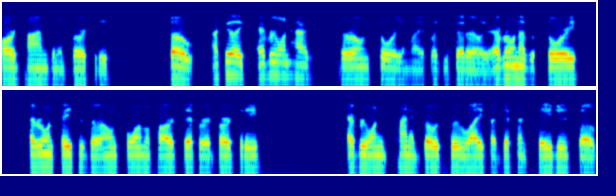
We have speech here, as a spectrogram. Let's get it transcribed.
hard times and adversity. So I feel like everyone has their own story in life, like you said earlier. Everyone has a story. Everyone faces their own form of hardship or adversity. Everyone kind of goes through life at different stages. So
